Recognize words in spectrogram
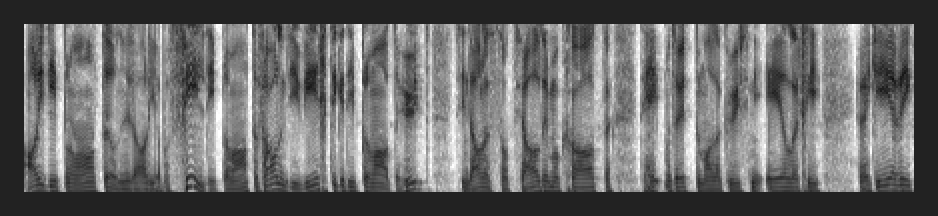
alle Diplomaten, und nicht alle, aber viele Diplomaten, vor allem die wichtigen Diplomaten heute, sind alles Sozialdemokraten. Da hätte man dort mal eine gewisse ehrliche Regierung.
